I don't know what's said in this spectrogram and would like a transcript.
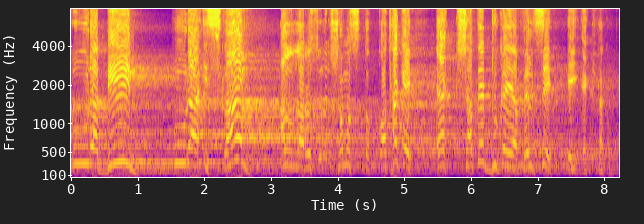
পুরা দিন, পুরা ইসলাম আল্লাহ রসুলের সমস্ত কথাকে একসাথে ঢুকাইয়া ফেলছে এই একটা কথা।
